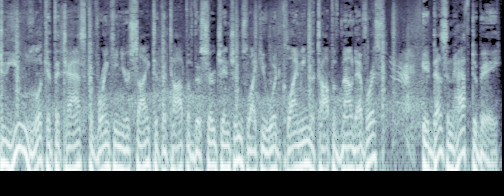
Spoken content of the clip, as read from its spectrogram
Do you look at the task of ranking your site at the top of the search engines like you would climbing the top of Mount Everest? It doesn't have to be.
